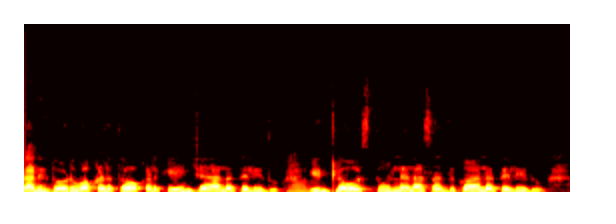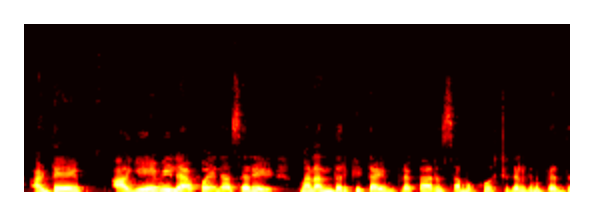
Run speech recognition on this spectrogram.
దానికి తోడు ఒకళ్ళతో ఒకళ్ళకి ఏం చేయాలో తెలియదు. ఇంట్లో వస్తువులు ఎలా సర్దుకోవాలో తెలియదు అంటే ఏమీ లేకపోయినా సరే మనందరికీ టైం ప్రకారం సమకూర్చగలిగిన పెద్ద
